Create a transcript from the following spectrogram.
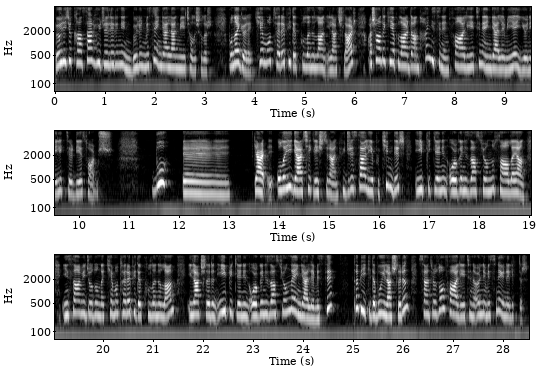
Böylece kanser hücrelerinin bölünmesi engellenmeye çalışılır. Buna göre kemoterapide kullanılan ilaçlar aşağıdaki yapılardan hangisinin faaliyetini engellemeye yöneliktir diye sormuş. Bu eee ger- olayı gerçekleştiren hücresel yapı kimdir? İyi ipliklerinin organizasyonunu sağlayan, insan vücudunda kemoterapide kullanılan ilaçların iyi ipliklerinin organizasyonunu engellemesi tabii ki de bu ilaçların sentrozom faaliyetini önlemesine yöneliktir.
